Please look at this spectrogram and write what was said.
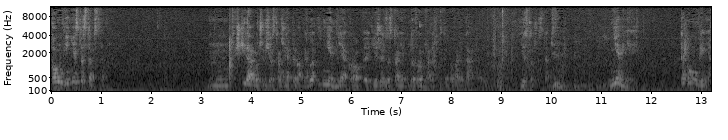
pomówienie jest przestępstwem. Mm, ścigane oczywiście oskarżenia prywatnego i niemniej, jako, y, jeżeli zostanie udowodnione w postępowaniu karnym, jest to przestępstwo. Niemniej, te pomówienia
